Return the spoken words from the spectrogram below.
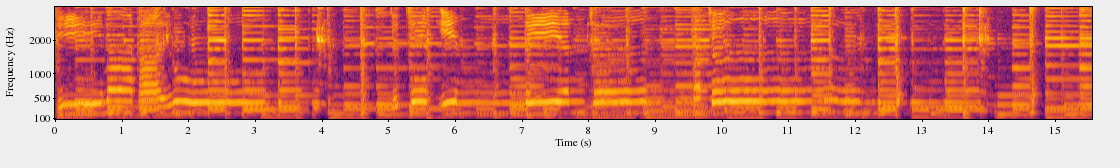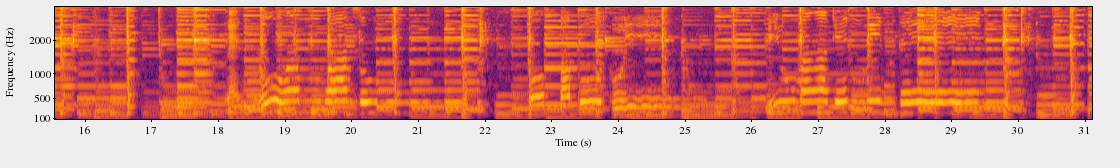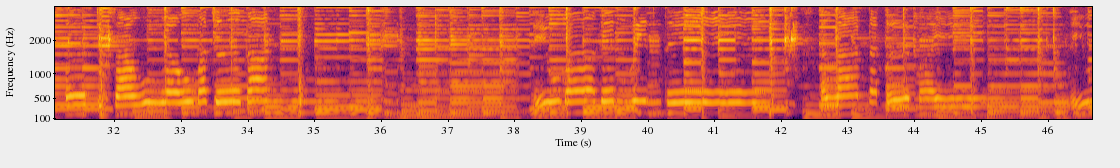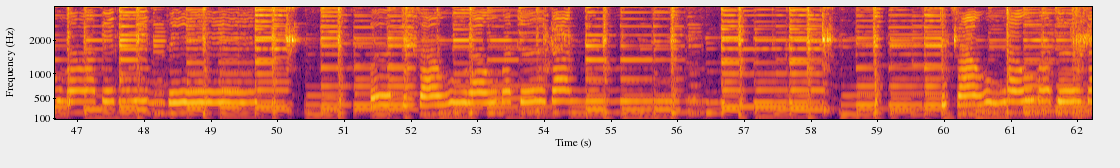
ที่มาถ่ายรูปจุดเช็คอินเรียนเชิญ รับเชิญแหล่งรวมความสุขพบปะพู เก็ตวินเทจตลาดนัดเปิดใหม่นิวมาเก็ตวินเทจเปิดทุกเสาร์เรามาเจอกันทุกเสาร์เรามาเจอกัน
